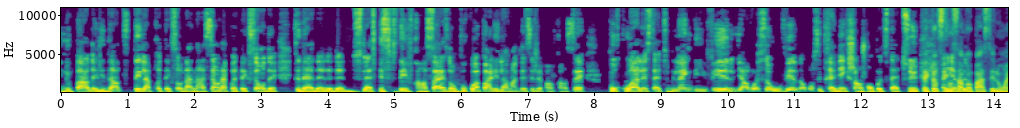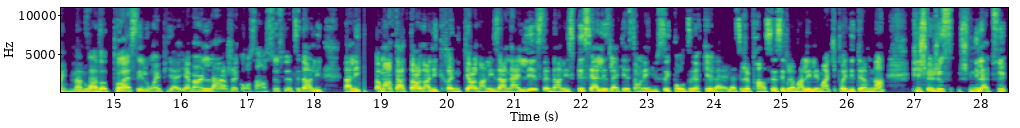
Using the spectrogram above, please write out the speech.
Il nous parle de l'identité, de la protection de la nation, la protection de, de, de, de la spécificité française. Donc, mm. pourquoi pas aller de l'avant avec le cégep en français? Pourquoi le statut bilingue des villes? Ils envoient ça aux villes, donc on sait très bien qu'ils changeront pas de statut. Fait que toi, tu euh, ça va pas assez loin, la loi? Ça va pas assez loin. Puis il y, avait un large consensus là, dans les dans les commentateurs, dans les chroniqueurs, dans les analystes, dans les spécialistes de la question linguistique pour dire que la, la cégep français, c'est vraiment l'élément qui pourrait être déterminant. Puis je fais juste, je finis là-dessus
